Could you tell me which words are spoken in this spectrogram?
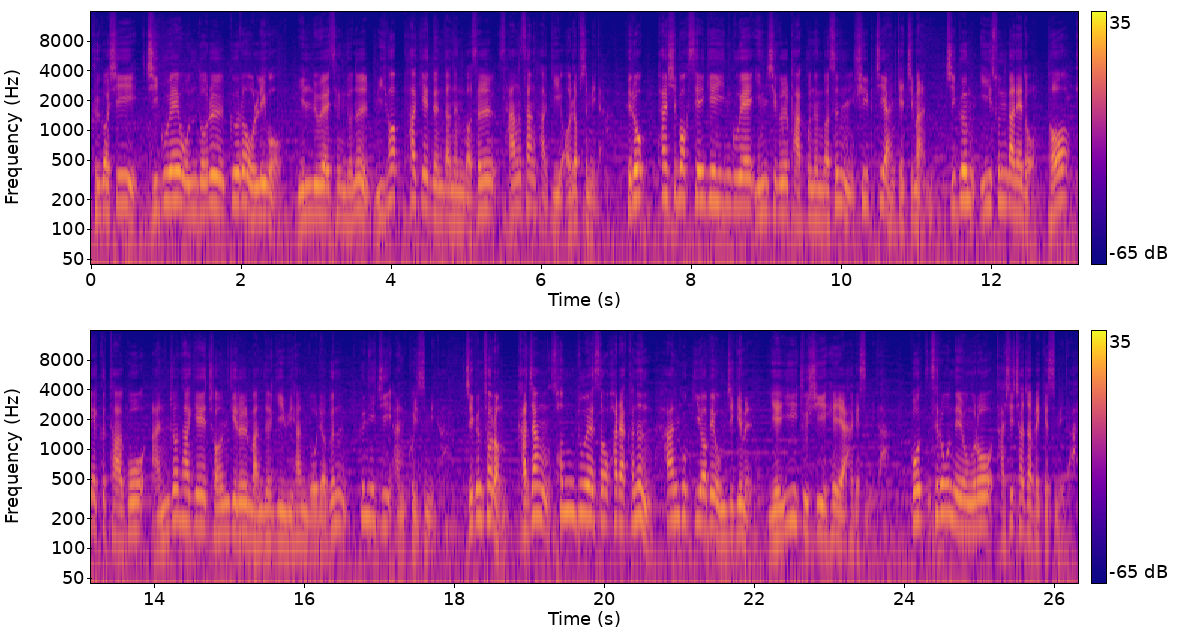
그것이 지구의 온도를 끌어올리고 인류의 생존을 위협하게 된다는 것을 상상하기 어렵습니다. 비록 80억 세계 인구의 인식을 바꾸는 것은 쉽지 않겠지만 지금 이 순간에도 더 깨끗하고 안전하게 전기를 만들기 위한 노력은 끊이지 않고 있습니다. 지금처럼 가장 선두에서 활약하는 한국 기업의 움직임을 예의주시해야 하겠습니다. 곧 새로운 내용으로 다시 찾아뵙겠습니다.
